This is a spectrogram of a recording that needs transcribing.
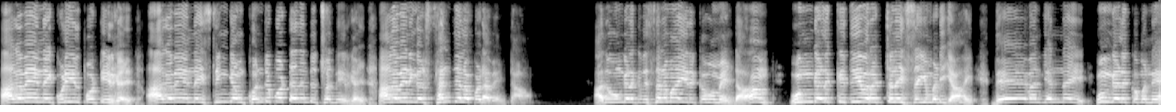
ஆகவே என்னை குழியில் போட்டீர்கள். ஆகவே என்னை சிங்கம் கொன்று போட்டது என்று சொன்னீர்கள். ஆகவே நீங்கள் சஞ்சலப்பட வேண்டாம். அது உங்களுக்கு விசனமாய் இருக்கவும் வேண்டாம். உங்களுக்கு ஜீவரட்சணை செய்யும்படியாய் தேவன் என்னை உங்களுக்கு முன்னே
